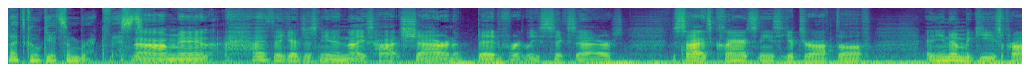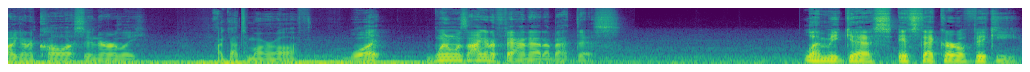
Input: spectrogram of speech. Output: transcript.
Let's go get some breakfast. Nah, man, I think I just need a nice hot shower and a bed for at least six hours. Besides, Clarence needs to get dropped off, and you know McGee's probably gonna call us in early. I got tomorrow off. What? When was I gonna find out about this? Let me guess, it's that girl Vicky.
